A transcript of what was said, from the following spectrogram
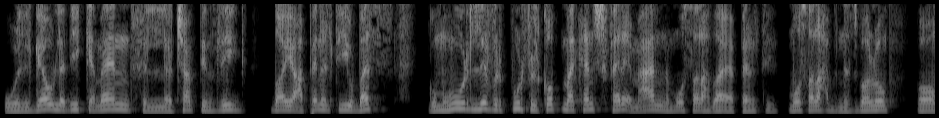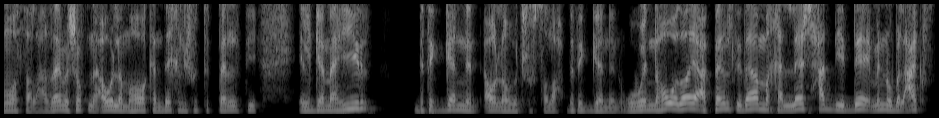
والجولة دي كمان في ال Champions League ضيع بينالتي وبس. جمهور ليفربول في ال Kop ما كانش فارق معاه إن مو صلاح ضيع بينالتي مو صلاح بالنسبة لهم هو مو صلاح. زي ما شفنا أول لما هو كان داخل يشوت البينالتي الجماهير بتتجنن أول لما بتشوف صلاح بتتجنن. وإن هو ضيع البينالتي ده ما خلاش حد يتضايق منه بالعكس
